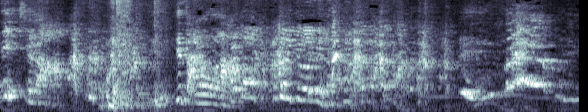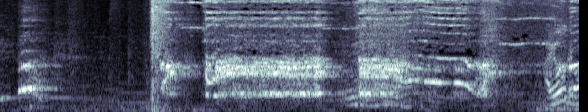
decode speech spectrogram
你去了？你打扰我了？我叫你。哎呦我的妈！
